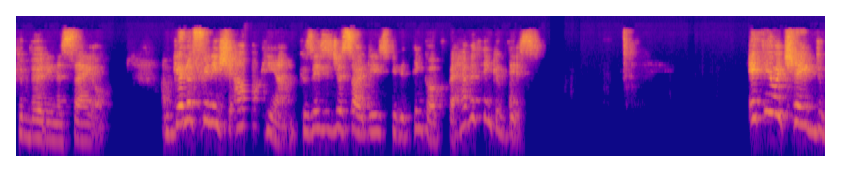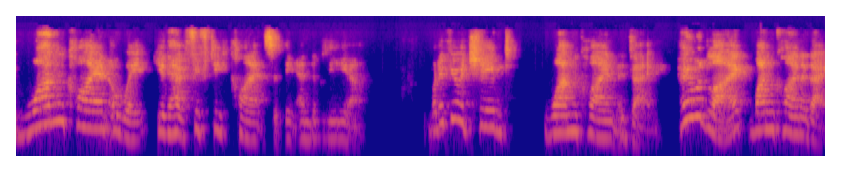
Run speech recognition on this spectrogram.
converting a sale. I'm going to finish up here because these are just ideas for you to think of, but have a think of this. If you achieved one client a week, you'd have 50 clients at the end of the year. What if you achieved one client a day? Who would like one client a day?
